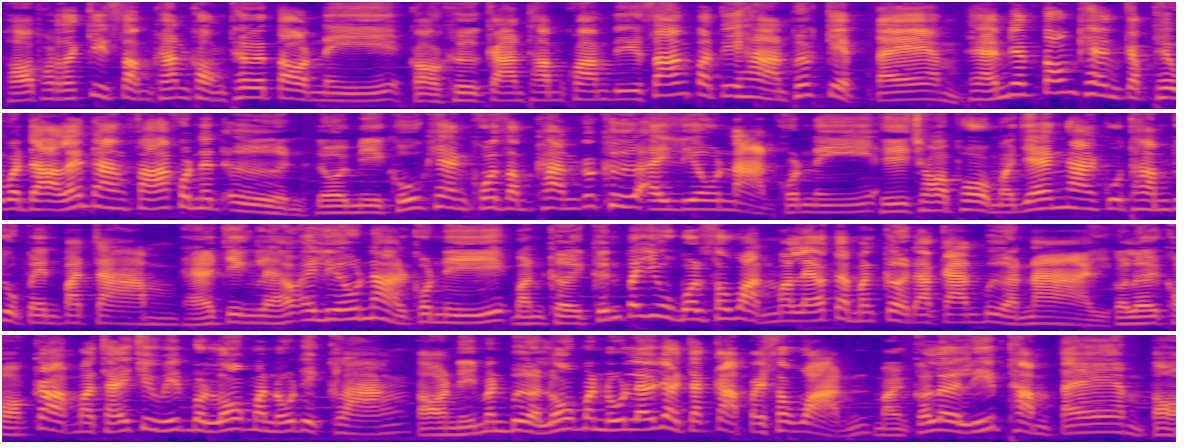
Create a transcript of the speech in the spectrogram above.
เพราะภารกิจสำคัญของเธอตอนนี้ก็คือการทำความดีสร้างปฏิหารเพื่อเก็บแต้ม แถมยังต้องแข่งกับเทวดาและนางฟ้าคนอื่นๆ โดยมีคู่แข่งคนสำคัญก็คือไอเลียวนาดคนนี้ ที่ชอบโผล่มาแย่งงานกูทำอยู่เป็นประจำแท้จริงแล้วไอเลียวนาดคนนี้ มันเคยขึ้นไปอยู่บนสวรรค์มาแล้วแต่มันเกิดอาการเบื่อหน่าย ก็เลยขอกลับมาใช้ชีวิตบนโลกมนุษย์อีกครั้ง ตอนนี้มันเบื่อโลกมนุษย์แล้วอยากจะกลับไปสวรรค์มันก็เลยรีบทำแต้ม ต่อ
